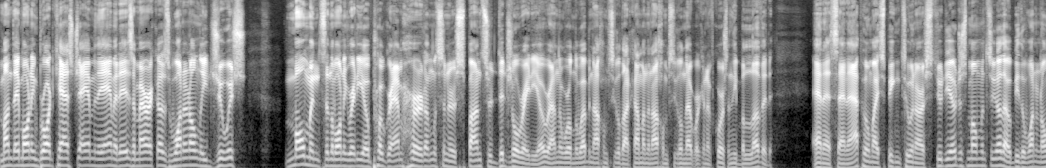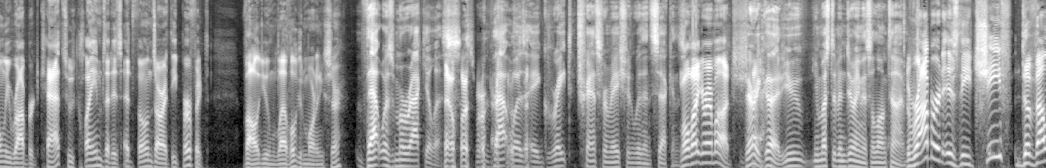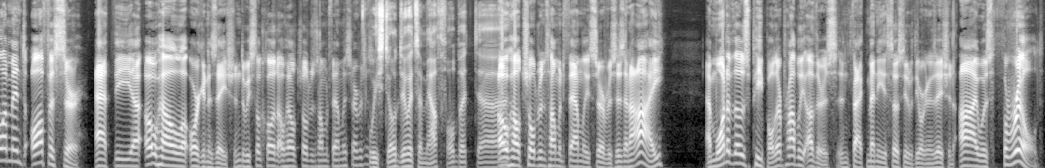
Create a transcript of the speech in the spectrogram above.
Monday morning broadcast, JM and the AM. It is America's one and only Jewish Moments in the Morning radio program, heard on listeners sponsored digital radio around the world on the web at NachumSegal.com, on the Nachum Segal Network, and of course on the beloved NSN app. Who am I speaking to in our studio just moments ago? That would be the one and only Robert Katz, who claims that his headphones are at the perfect volume level. Good morning, sir. That was miraculous. That was miraculous. That was a great transformation within seconds. Well, thank you very much. Very good. You you must have been doing this a long time. Robert is the Chief Development Officer at the uh, OHEL organization. Do we still call it OHEL Children's Home and Family Services? We still do. It's a mouthful, but uh, OHEL Children's Home and Family Services. And I am one of those people. There are probably others, in fact, many associated with the organization. I was thrilled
